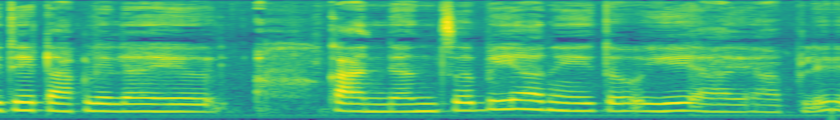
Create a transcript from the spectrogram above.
इथे टाकलेलं आहे कांद्यांचं बियाणे तर हे आहे आपले.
